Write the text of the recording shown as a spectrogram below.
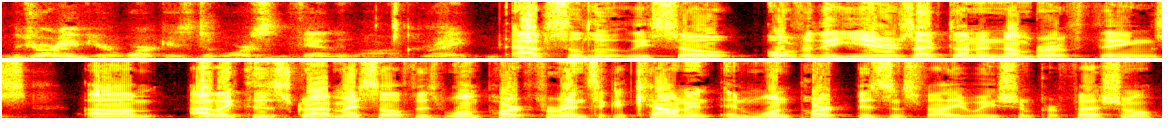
majority of your work is divorce and family law, right? Absolutely. So over the years, I've done a number of things um, I like to describe myself as one part forensic accountant and one part business valuation professional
